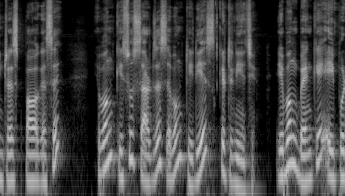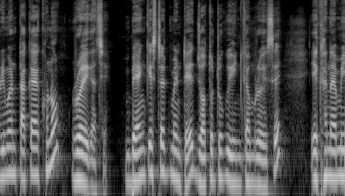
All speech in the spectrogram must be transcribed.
ইন্টারেস্ট পাওয়া গেছে এবং কিছু চার্জেস এবং টিডিএস কেটে নিয়েছে এবং ব্যাংকে এই পরিমাণ টাকা এখনও রয়ে গেছে। ব্যাংক স্টেটমেন্টে যতটুকু ইনকাম রয়েছে, এখানে আমি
